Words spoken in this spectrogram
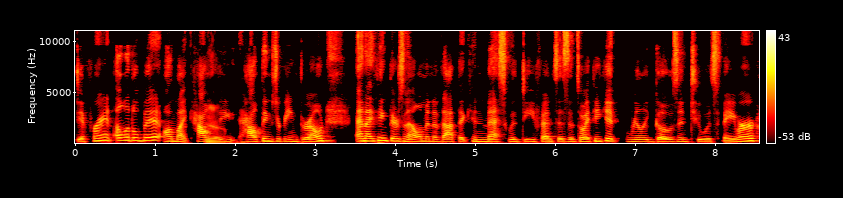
different a little bit on like how yeah. the how things are being thrown. And i think there's an element of that that can mess with defenses and so i think it really goes into his favor.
